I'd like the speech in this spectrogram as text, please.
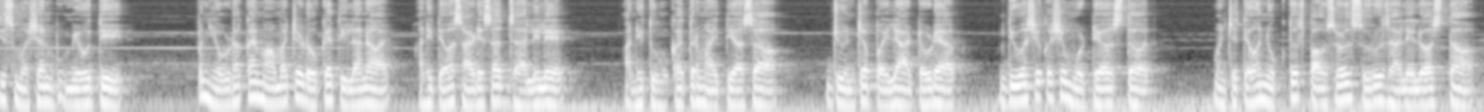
ती स्मशानभूमी होती. पण एवढा काय मामाच्या डोक्यात इला नाही आणि तेव्हा साडेसात झालेले. आणि तुमका तर माहिती असा जूनच्या पहिल्या आठवड्यात दिवस कसे मोठे असतात. म्हणजे तेव्हा नुकतंच पावसाळं सुरू झालेलो असता.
